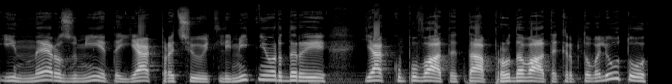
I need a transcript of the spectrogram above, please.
і не розумієте, як працюють лімітні ордери, як купувати та продавати криптовалюту,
